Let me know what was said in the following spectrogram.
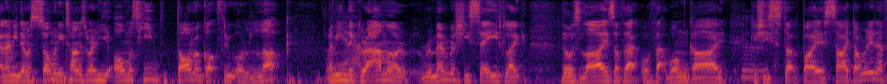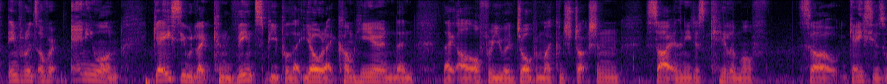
And I mean, there were so many times where he almost he Dahmer got through on luck. I mean, the Yeah. grandma. Remember, she saved like those lives of that of that one guy because Mm. she stuck by his side. Dahmer didn't have influence over anyone. Gacy would like convince people that yo, like come here and then like I'll offer you a job in my construction site, and then he just kill him off. So Gacy was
